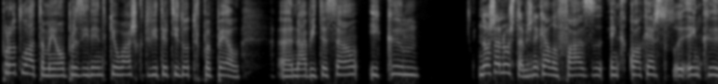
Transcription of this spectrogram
Por outro lado, também há o Presidente que eu acho que devia ter tido outro papel uh, na habitação e que nós já não estamos naquela fase em que qualquer em que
